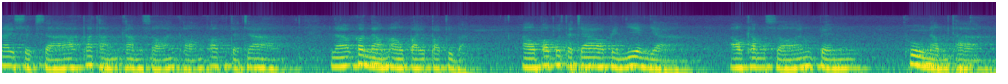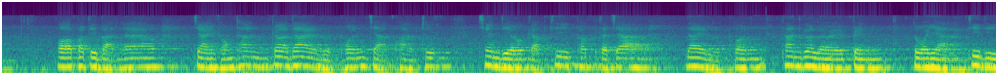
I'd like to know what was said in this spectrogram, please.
ได้ศึกษาพระธรรมคำสอนของพระพุทธเจ้า แล้วก็นำเอาไปปฏิบัติ เอาพระพุทธเจ้าเป็นเยี่ยงอย่าง เอาคำสอนเป็นผู้นำทาง พอปฏิบัติแล้ว ใจของท่านก็ได้หลุดพ้นจากความทุกข์ เช่นเดียวกับที่พระพุทธเจ้าได้หลุดพ้น ท่านก็เลยเป็นตัวอย่างที่ดี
